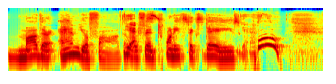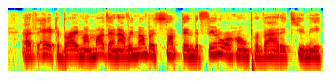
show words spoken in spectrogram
mother and your father yes. within 26 days. Yes. Woo! I had to bury my mother, and I remember something the funeral home provided to me,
